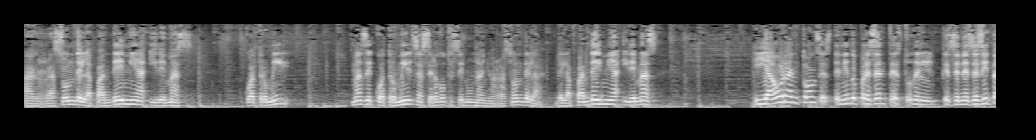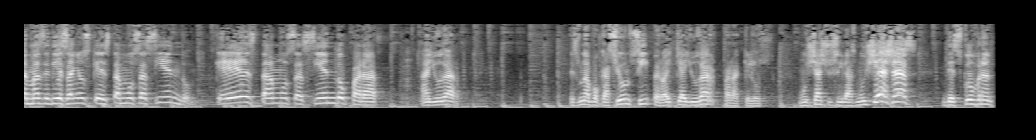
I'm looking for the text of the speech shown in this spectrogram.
a razón de la pandemia y demás. 4.000, más de 4.000 sacerdotes en un año a razón de la, de la pandemia y demás. Y ahora entonces, teniendo presente esto del que se necesitan más de 10 años, ¿qué estamos haciendo? ¿Qué estamos haciendo para ayudar. Es una vocación, sí, pero hay que ayudar para que los muchachos y las muchachas descubran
